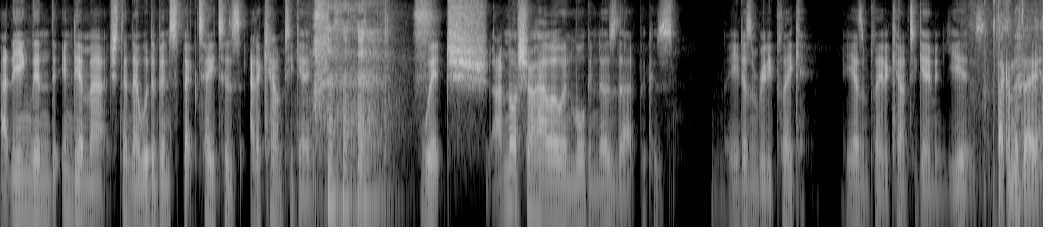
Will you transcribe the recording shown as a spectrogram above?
at the England India match than there would have been spectators at a county game. which I'm not sure how Eoin Morgan knows that because he doesn't really play. He hasn't played a county game in years. Back in the day.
